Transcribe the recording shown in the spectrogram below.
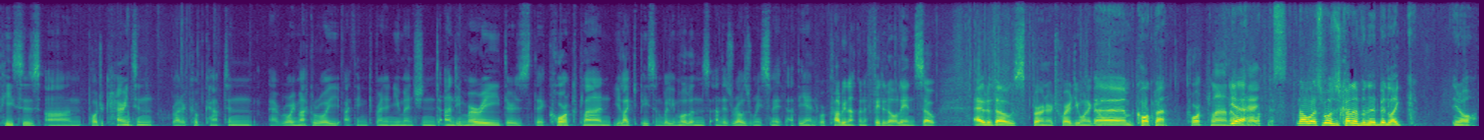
pieces on Padraig Harrington, Ryder Cup captain, uh, Rory McIlroy, I think, Brendan, you mentioned Andy Murray. There's the Cork plan. You liked the piece on Willie Mullins, and there's Rosemary Smith at the end. We're probably not going to fit it all in. So, out of those, Bernard, where do you want to go? Um, Cork plan. Cork plan, yeah. okay. No, well, I suppose it's kind of a little bit like, you know,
